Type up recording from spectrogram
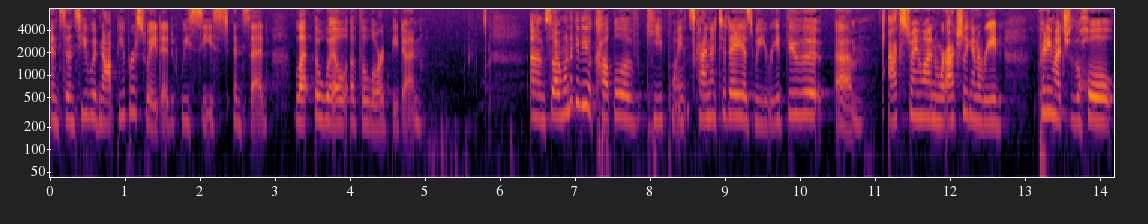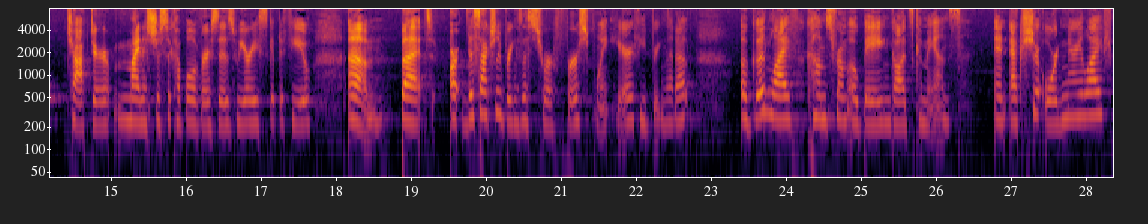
And since he would not be persuaded, we ceased and said, Let the will of the Lord be done. Um, so I want to give you a couple of key points kind of today as we read through the um, Acts 21. We're actually going to read pretty much the whole chapter, minus just a couple of verses. We already skipped a few. Um, but our, this actually brings us to our first point here, if you'd bring that up. A good life comes from obeying God's commands. An extraordinary life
